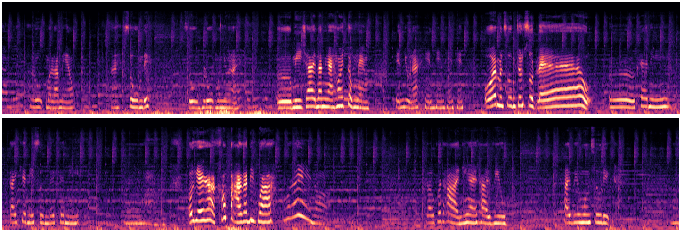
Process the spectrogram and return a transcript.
ตามรั้วหรือเปล่าลูกมะละแมวไหนซูมดิซูมลูกมันอยู่ไหนเออมีใช่นั่นไงห้อยตรงแหน่งเห็นอยู่นะเห็นเห็นเห็นเห็นโอ้ยมันซูมจนสุดแล้ว เออ แค่นี้ ได้แค่นี้ซูมได้แค่นี้ โอเคค่ะ เข้าป่ากันดีกว่าเฮ้ยเนาะเราก็ถ่ายนี่ไงถ่ายวิว ถ่ายวิวเมืองซูริกอืม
